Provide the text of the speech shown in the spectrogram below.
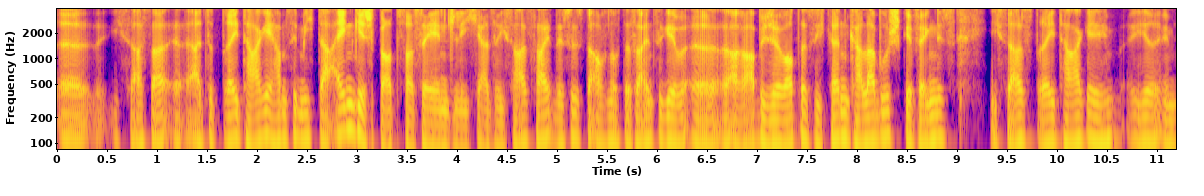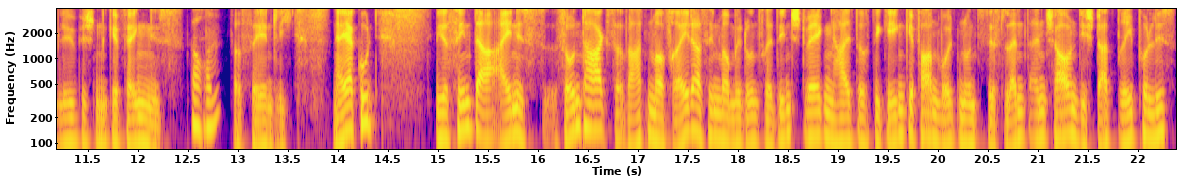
äh, ich saß da, äh, also drei Tage haben sie mich da eingesperrt versehentlich. Also ich saß da, das ist auch noch das einzige äh, arabische Wort, das ich kann, Kalabusch Gefängnis. Ich saß drei Tage hier im libyschen Gefängnis Warum? versehentlich. Naja gut, wir sind da eines Sonntags, da hatten wir frei, da sind wir mit unseren Dienstwägen halt durch die Gegend gefahren, wollten uns das Land anschauen, die Stadt Tripolis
